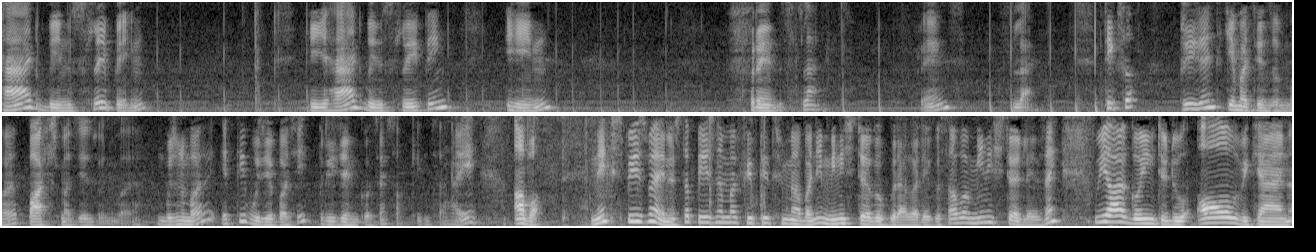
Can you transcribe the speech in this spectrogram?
had been sleeping he had been sleeping in friend's flat friend's flat ठिक छ? प्रिजेन्ट केमा चेन्ज हुनुभयो? पास्टमा चेन्ज हुनुभयो? बुझ्नुभयो? यति बुझेपछि प्रिजेन्टको चाहिँ सकिन्छ है? अब नेक्स्ट पेजमा हेर्नुहोस् त पेज नम्बर फिफ्टी थ्रीमा पनि मिनिस्टरको कुरा गरेको छ। अब मिनिस्टरले चाहिँ we are going to do all we can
